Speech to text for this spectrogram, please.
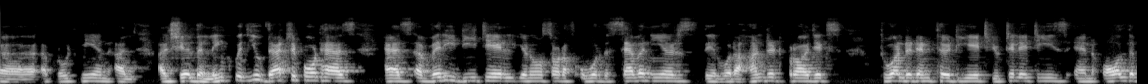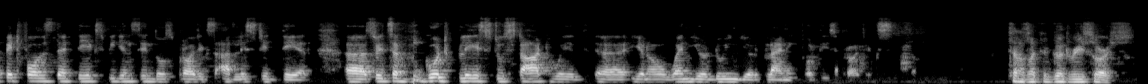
uh, approach me and i'll i'll share the link with you. That report has has a very detailed you know sort of over the seven years there were a hundred projects 238 utilities and all the pitfalls that they experience in those projects are listed there. Uh, so it's a good place to start with, uh, you know, when you're doing your planning for these projects. Sounds like a good resource.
